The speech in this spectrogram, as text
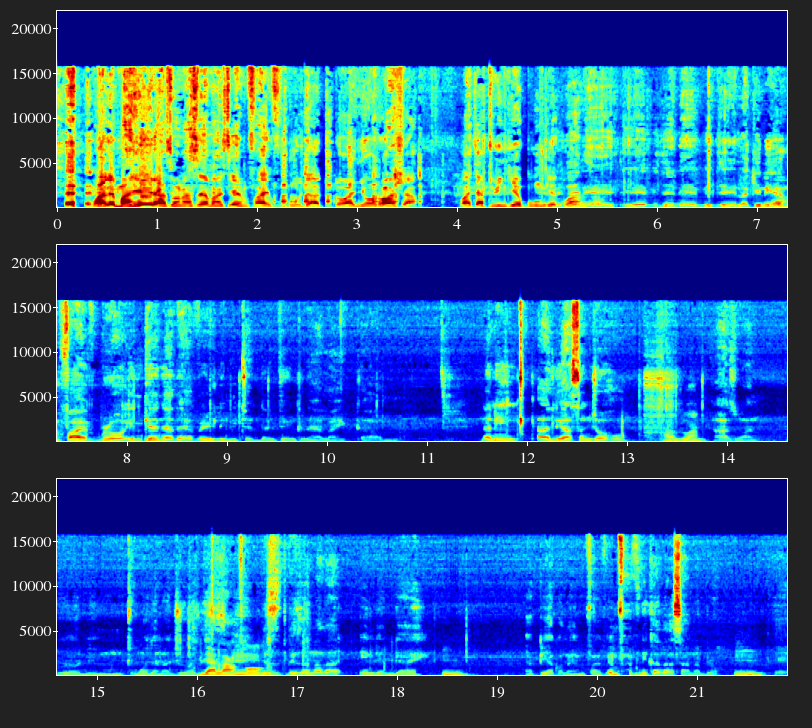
wale maheras wanasema si M5 buda tutawanyorosha. Wacha tuingie bunge kwanza. Heavy J ni Heavy lakini Yeah. M5 bro in Kenya they are very limited. I think they are like um, nani Ali Hassan Joho? Has one. Has one huyo ni mtu mmoja najua Jalango. there's, there's another Indian guy mm. na pia kuna M5 M5 ni kadhaa sana bro Mm. yeah,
